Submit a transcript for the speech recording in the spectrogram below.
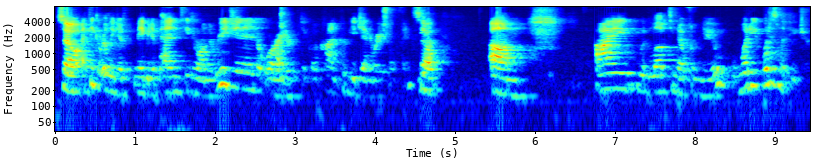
So I think it really just maybe depends either on the region or your particular kind. Could be a generational thing. So. Yeah. Um, I would love to know from you what do you, what is in the future?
